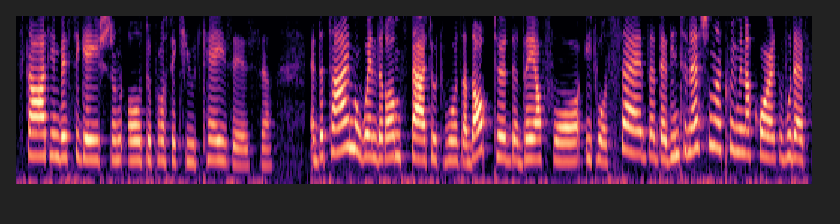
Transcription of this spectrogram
start investigation or to prosecute cases. At the time when the Rome Statute was adopted, therefore, it was said that the International Criminal Court would have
